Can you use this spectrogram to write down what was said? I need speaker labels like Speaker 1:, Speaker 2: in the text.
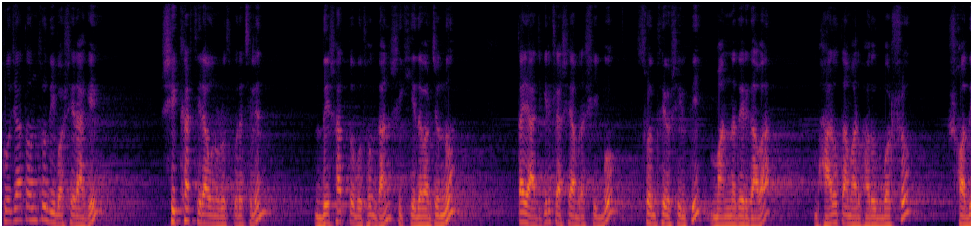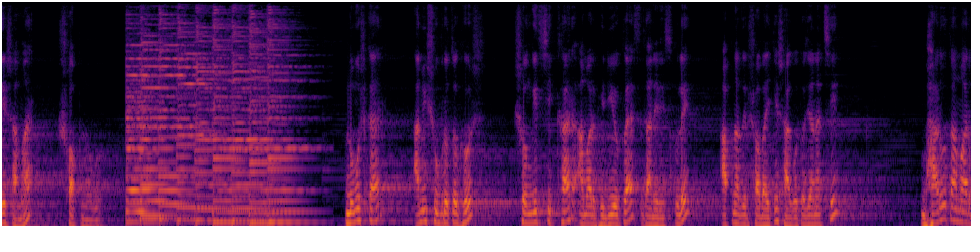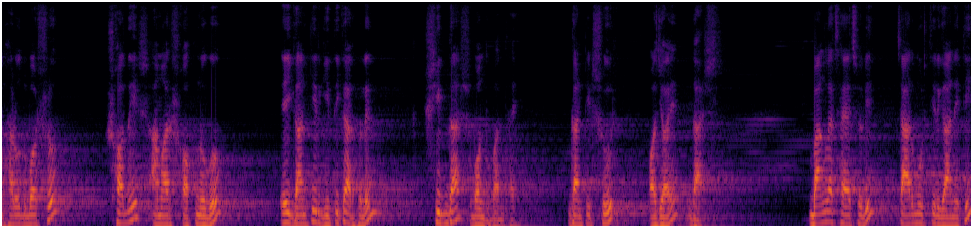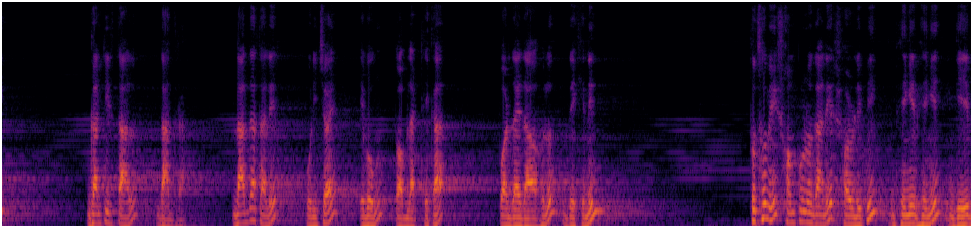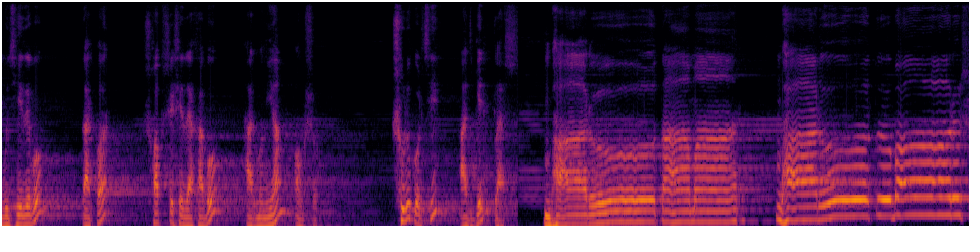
Speaker 1: প্রজাতন্ত্র দিবসের আগে শিক্ষার্থীরা অনুরোধ করেছিলেন দেশাত্মবোধক গান শিখিয়ে দেওয়ার জন্য। তাই আজকের ক্লাসে আমরা শিখব শ্রদ্ধেয় শিল্পী মান্নাদের গাওয়া ভারত আমার ভারতবর্ষ, স্বদেশ আমার স্বপ্ন নমস্কার, আমি সুব্রত ঘোষ, সংগীত শিক্ষার আমার ভিডিও ক্লাস গানের স্কুলে আপনাদের সবাইকে স্বাগত জানাচ্ছি। ভারত আমার ভারতবর্ষ, স্বদেশ আমার স্বপ্ন গো। এই গানটির গীতিকার হলেন শিবদাস বন্দ্যোপাধ্যায়। গানটির সুর অজয় দাস। বাংলা ছায়াছবি চার মূর্তির গান এটি। গানটির তাল দাদরা। দাদরা তালের পরিচয় এবং তবলার ঠেকা। পর্দায় দেওয়া হলো, দেখে নিন প্রথমে সম্পূর্ণ গানের স্বরলিপি ভেঙে ভেঙে গেয়ে বুঝিয়ে দেব, তারপর সবশেষে দেখাবো হারমোনিয়াম অংশ। শুরু করছি আজকের ক্লাস। ভারত আমার, ভারত বর্ষ,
